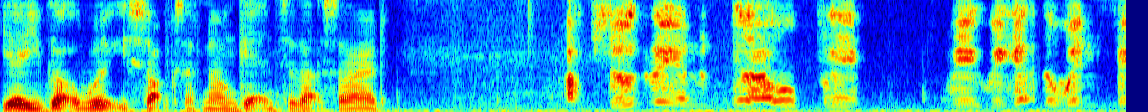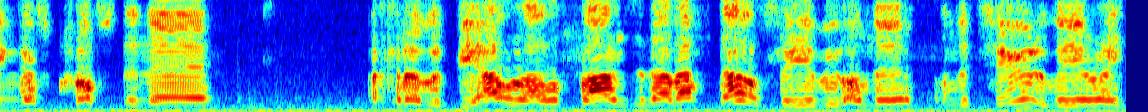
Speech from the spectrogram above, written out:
yeah, you've got to work your socks off now and get into that side. Absolutely, and you know, hopefully we, we get the win. Fingers crossed, and uh, I can have a beer with all the fans and that after. I'll see you on the on the tour. It'll be right.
